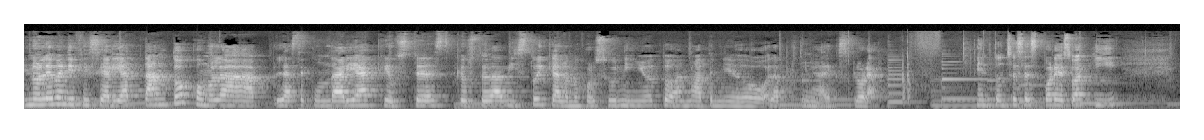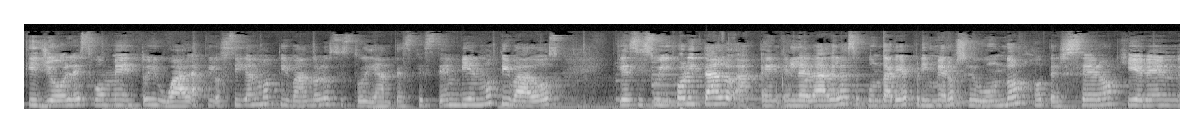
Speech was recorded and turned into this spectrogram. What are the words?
no le beneficiaría tanto como la, secundaria que usted, que usted ha visto y que a lo mejor su niño todavía no ha tenido la oportunidad de explorar. Entonces es por eso aquí que yo les fomento igual a que los sigan motivando los estudiantes, que estén bien motivados que si su hijo ahorita en, la edad de la secundaria, primero, segundo o tercero, quieren,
